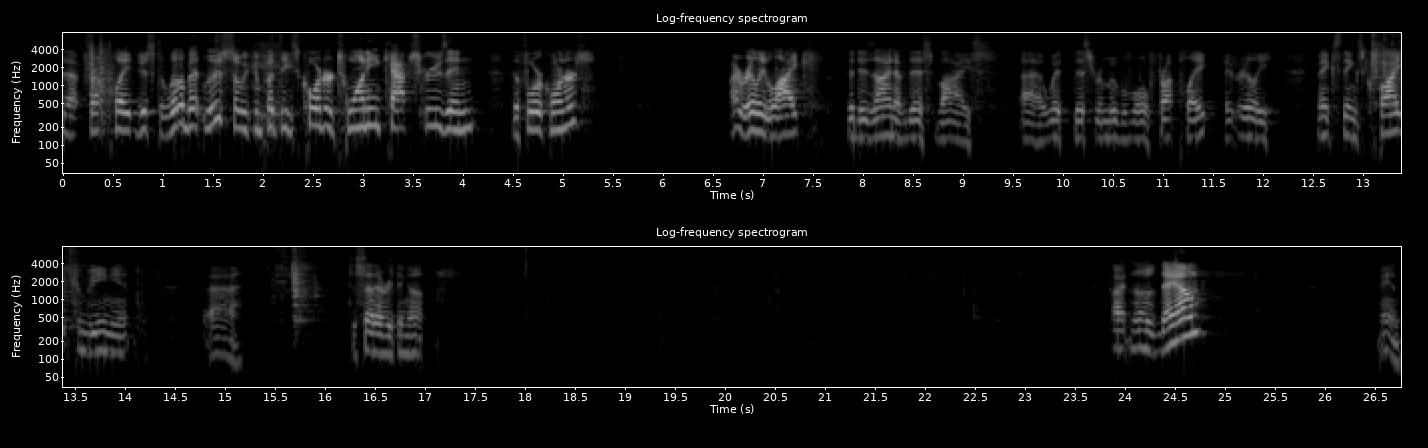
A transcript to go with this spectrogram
That front plate just a little bit loose so we can put these quarter 20 cap screws in the four corners. I really like the design of this vise uh, with this removable front plate. It really makes things quite convenient uh, to set everything up. Tighten those down. Man,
